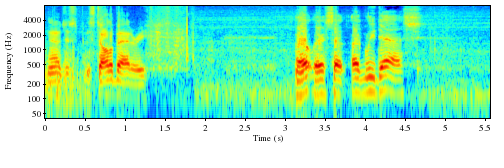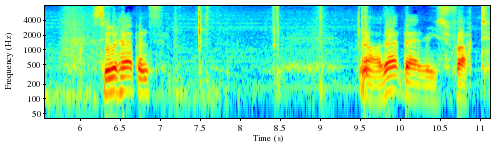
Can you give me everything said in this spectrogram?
Now just install a battery. Well, there's that ugly dash. See what happens. Oh, that battery's fucked.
